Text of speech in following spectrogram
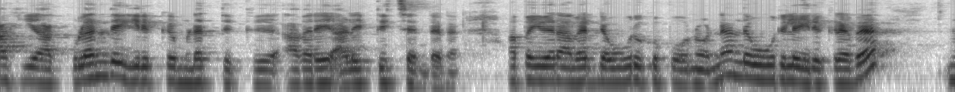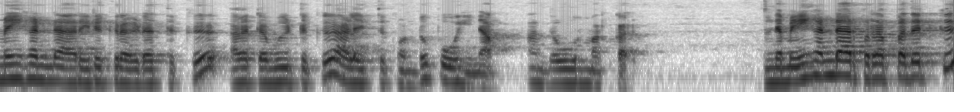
ஆகிய அக்குழந்தை இருக்கும் இடத்துக்கு அவரை அழைத்து சென்றனர். அப்ப இவர் அவர்கிட்ட ஊருக்கு போனோன்னு அந்த ஊரில் இருக்கிறவ மெய்கண்டார் இருக்கிற இடத்துக்கு அவற்ற வீட்டுக்கு அழைத்து கொண்டு போயினான் அந்த ஊர் மக்கள். இந்த மெய்கண்டார் பிறப்பதற்கு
